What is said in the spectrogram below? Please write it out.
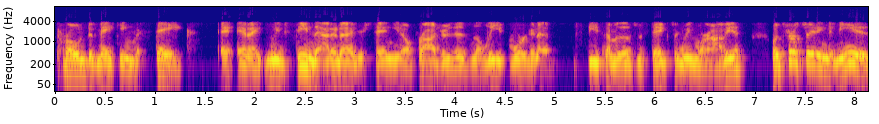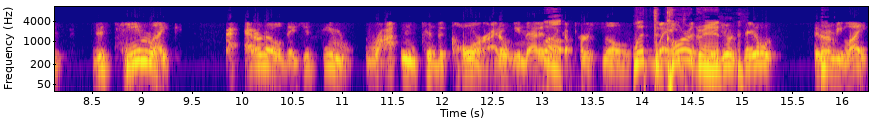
prone to making mistakes, and I, we've seen that. And I understand, you know, if Rodgers is an elite, we're going to see some of those mistakes are going to be more obvious. What's frustrating to me is this team, like. I- don't know. They just seem rotten to the core. I don't mean that in Well, like a personal with the way, core, Grant- They don't, they don't. They don't have any life.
